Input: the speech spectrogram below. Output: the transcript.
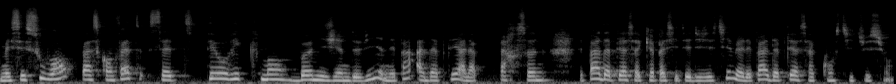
mais c'est souvent parce qu'en fait, cette théoriquement bonne hygiène de vie, n'est pas adaptée à la personne, n'est pas adaptée à sa capacité digestive, elle n'est pas adaptée à sa constitution.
